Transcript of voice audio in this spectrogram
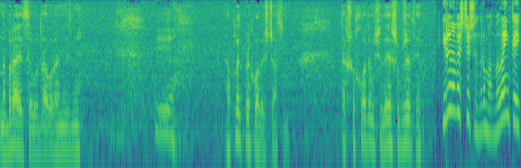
набирається вода в організмі. І гаплик приходить з часом. Так що ходимо сюди, щоб жити. Ірина Вещишин, Роман Миленький.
